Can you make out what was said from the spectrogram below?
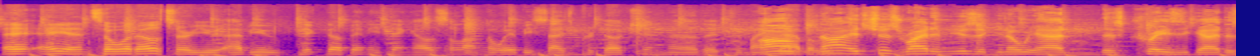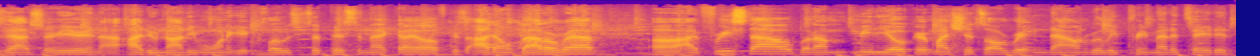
Hey, hey, and so what else are you? Have you picked up anything else along the way besides production uh, that you might Um, dabble nah, in? it's just writing music. You know, we had this crazy guy disaster here, and I, I do not even want to get close to pissing that guy off because I don't battle rap. Uh, I freestyle, but I'm mediocre. My shit's all written down, really premeditated,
